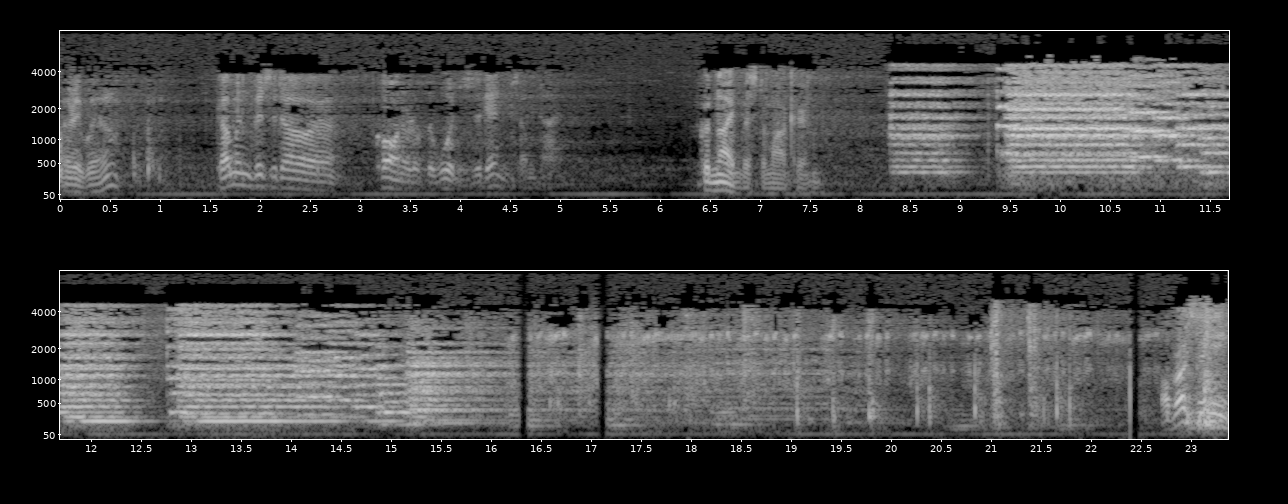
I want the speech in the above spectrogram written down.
Very well. Come and visit our corner of the woods again sometime. Good night, Mr. Marker. Brooksy.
